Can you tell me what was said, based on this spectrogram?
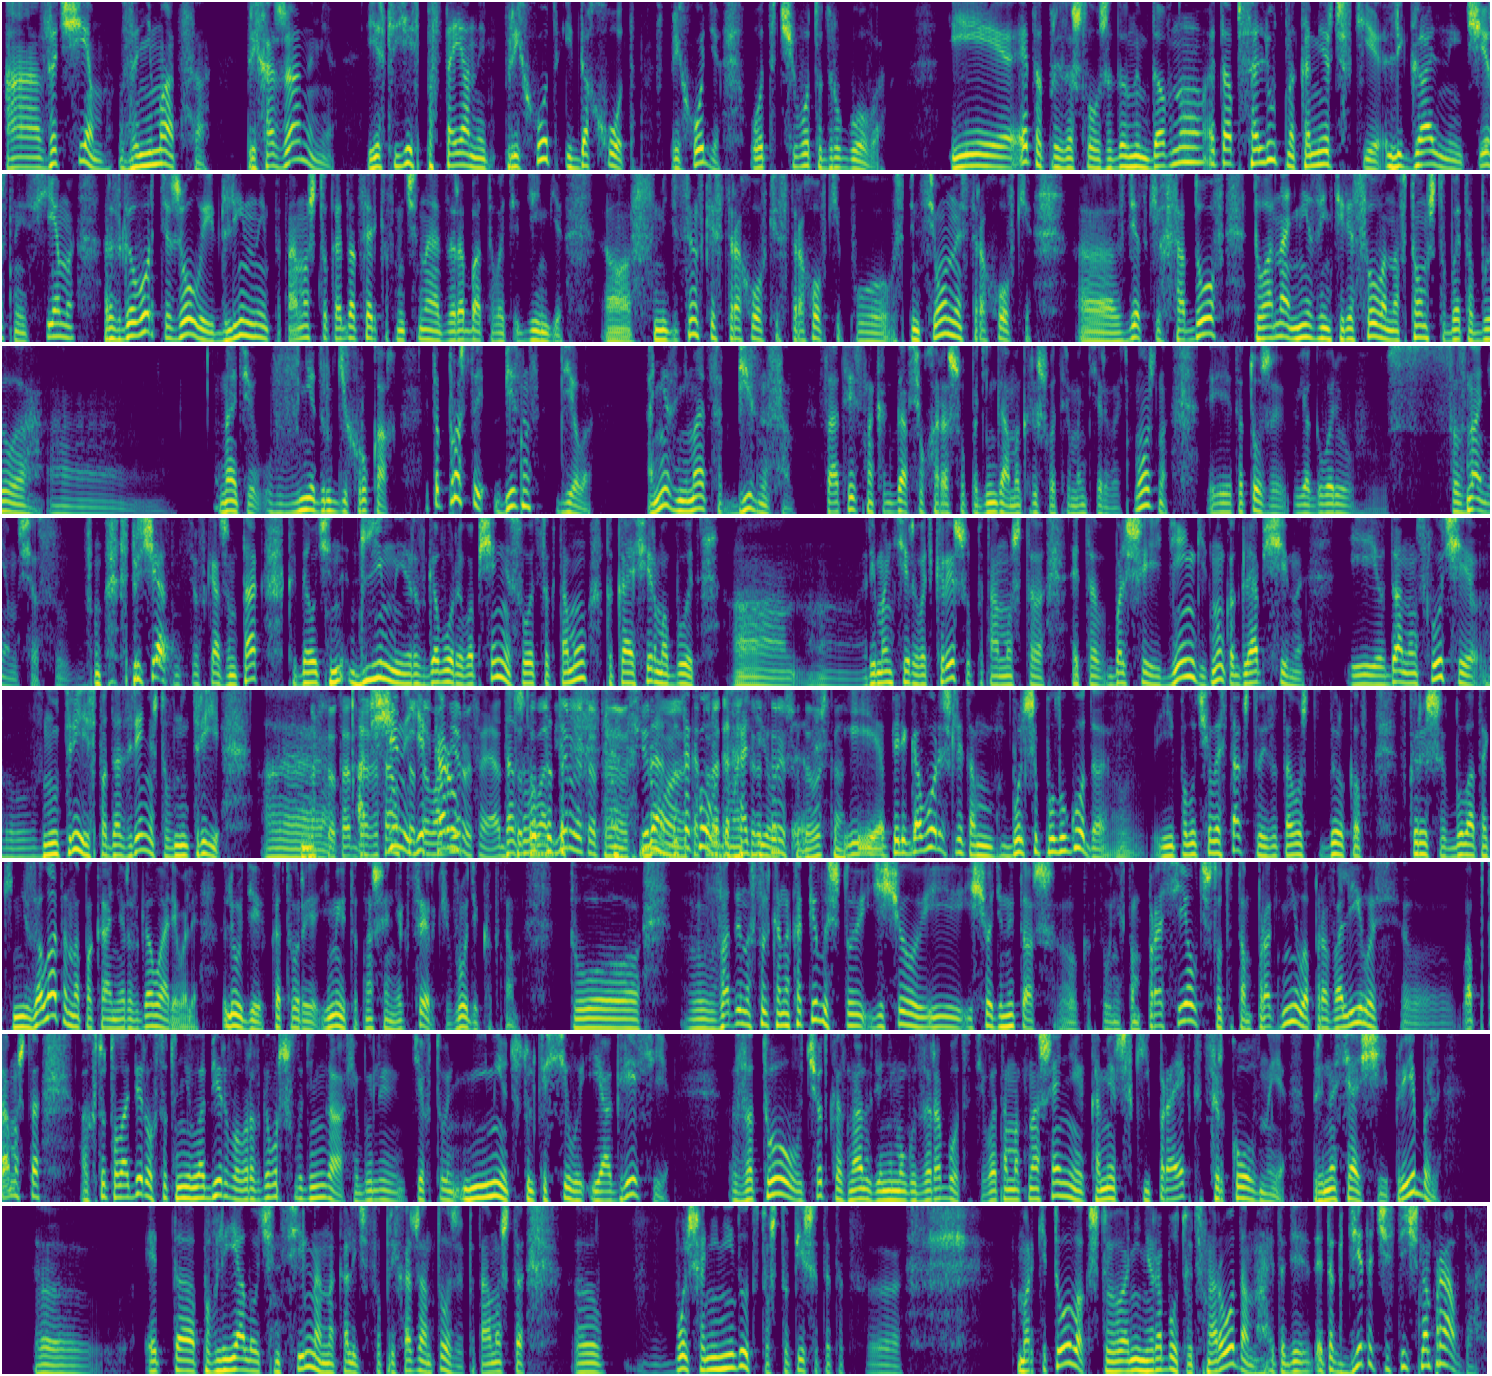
А зачем заниматься прихожанами, если есть постоянный приход и доход в приходе от чего-то другого? И это произошло уже давным-давно. Это абсолютно коммерческие, легальные, честные схемы. Разговор тяжелый и длинный, потому что когда церковь начинает зарабатывать деньги э, с медицинской страховки, страховки по, с пенсионной страховки, э, с детских садов, то она не заинтересована в том, чтобы это было э, знаете, вне других руках. Это просто бизнес-дело. Они занимаются бизнесом. Соответственно, когда все хорошо по деньгам и крышу отремонтировать можно, и это тоже, я говорю, сознанием сейчас, с причастностью, скажем так, когда очень длинные разговоры в общении сводятся к тому, какая фирма будет а, а, ремонтировать крышу, потому что это большие деньги, ну, как для общины. И в данном случае э, внутри есть подозрение, что внутри э, ну что, даже общины там есть коррупция. Даже вот лоббирует до, эту фирму, да, до такого доходило. Крышу. Да вы что? И переговоры шли там больше полугода. И получилось так, что из-за того, что дырка в, в крыше была так и не залатана, пока они разговаривали, люди, которые имеют отношение к церкви, вроде как там то э, воды настолько накопилось, что еще и еще один этаж э, как-то у них там просел, что-то там прогнило, провалилось. Э, а потому что а кто-то лоббировал, кто-то не лоббировал. Разговор шел о деньгах. И были те, кто не имеют столько силы и агрессии, зато четко знают, где они могут заработать. И в этом отношении коммерческие проекты церковные, приносящие прибыль, это повлияло очень сильно на количество прихожан тоже, потому что э, больше они не идут в то, что пишет этот э, маркетолог, что они не работают с народом, это, это где-то частично правда.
